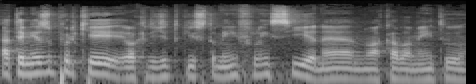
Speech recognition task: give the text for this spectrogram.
até mesmo porque eu acredito que isso também influencia né, no acabamento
